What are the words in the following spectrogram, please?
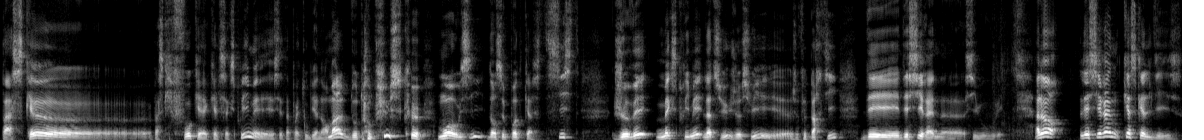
parce que parce qu'il faut qu'elles qu'elles s'expriment, et c'est après tout bien normal, d'autant plus que moi aussi, dans ce podcast 6, je vais m'exprimer là-dessus. Je suis, euh, je fais partie des, sirènes, euh, si vous voulez. Alors, les sirènes, qu'est-ce qu'elles disent?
